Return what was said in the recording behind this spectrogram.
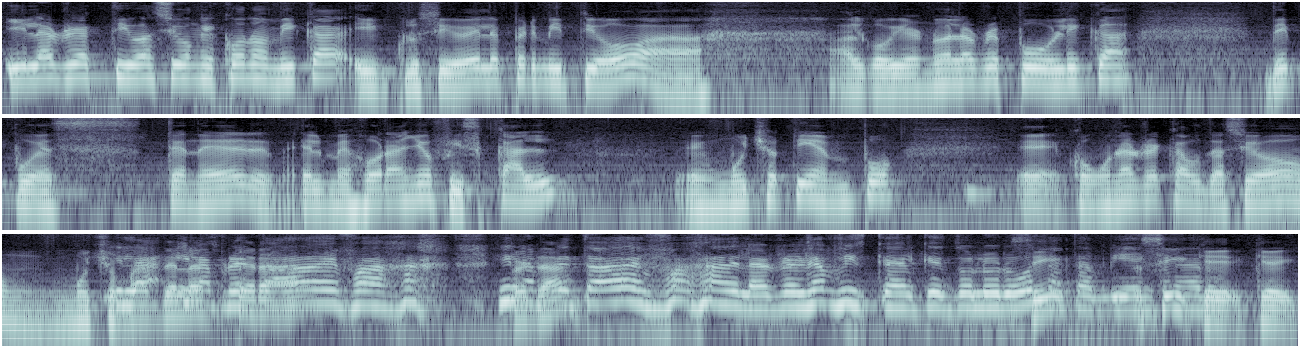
Y la reactivación económica inclusive le permitió al gobierno de la República de pues tener el mejor año fiscal en mucho tiempo, eh, con una recaudación mucho más de la, y la apretada de faja y la apretada de faja de la regla fiscal que es dolorosa también sí que, que,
